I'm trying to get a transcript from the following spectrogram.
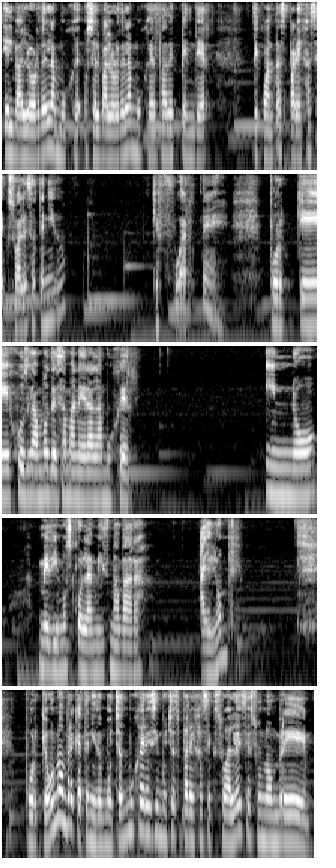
el valor de la mujer, o sea, el valor de la mujer va a depender de cuántas parejas sexuales ha tenido, qué fuerte. ¿Por qué juzgamos de esa manera a la mujer? Y no medimos con la misma vara al hombre. Porque un hombre que ha tenido muchas mujeres y muchas parejas sexuales es un hombre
